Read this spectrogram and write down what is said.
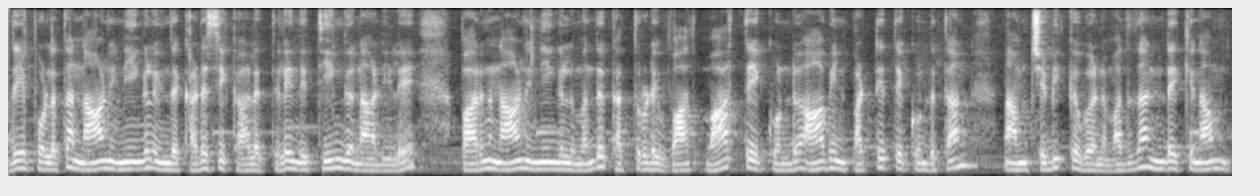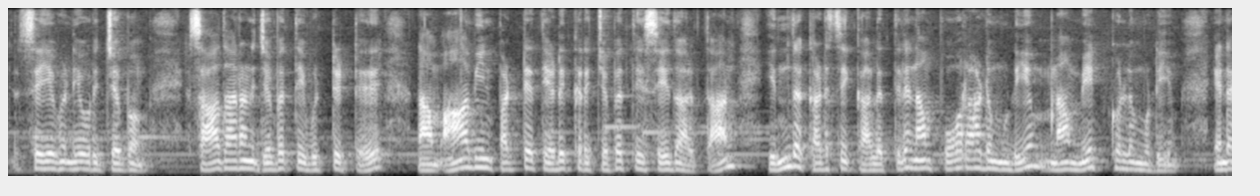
அதே போல தான் நானும் நீங்களும் இந்த கடைசி காலத்தில் இந்த தீங்கு நாளிலே பாருங்கள் நானும் நீங்களும் வந்து கத்தருடைய வா வார்த்தை கொண்டு ஆவின் பட்டத்தை கொண்டு தான் நாம் ஜெபிக்க வேண்டும். அதுதான் இன்றைக்கு நாம் செய்ய வேண்டிய ஒரு ஜெபம். சாதாரண ஜெபத்தை விட்டுட்டு நாம் ஆவியின் பட்டத்தை எடுக்கிற ஜெபத்தை செய்தால்தான் இந்த கடைசி காலத்தில் நாம் போராட முடியும் நாம் மேற்கொள்ள முடியும் என்ற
